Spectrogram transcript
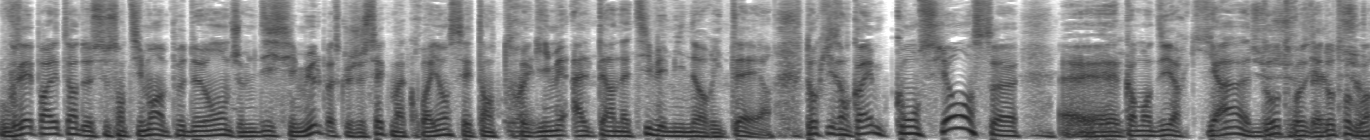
Vous avez parlé de ce sentiment un peu de honte. Je me dissimule parce que je sais que ma croyance est entre Oui. guillemets alternative et minoritaire. Donc ils ont quand même conscience, euh, euh, comment dire, qu'il y a d'autres, il y a d'autres voies.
